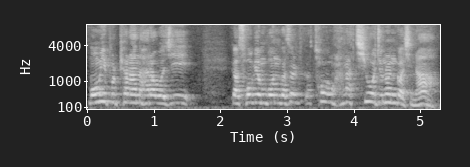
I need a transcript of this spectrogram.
몸이 불편한 할아버지가 소변 본 것을 손 하나 치워주는 것이나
